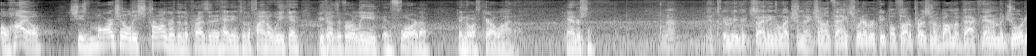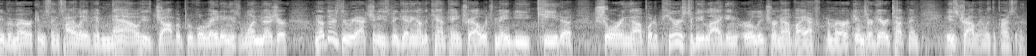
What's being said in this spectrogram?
Ohio, she's marginally stronger than the president heading to the final weekend because of her lead in Florida and North Carolina. Anderson? Well, it's going to be an exciting election night. John, thanks. Whatever people thought of President Obama back then, a majority of Americans thinks highly of him now. His job approval rating is one measure. Another is the reaction he's been getting on the campaign trail, which may be key to shoring up what appears to be lagging early turnout by African Americans. Our Gary Tuchman is traveling with the president.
